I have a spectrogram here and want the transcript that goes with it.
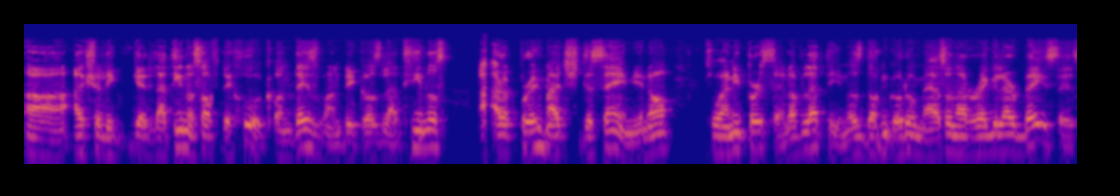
uh, actually get Latinos off the hook on this one because Latinos are pretty much the same, you know? 20% of Latinos don't go to Mass on a regular basis.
